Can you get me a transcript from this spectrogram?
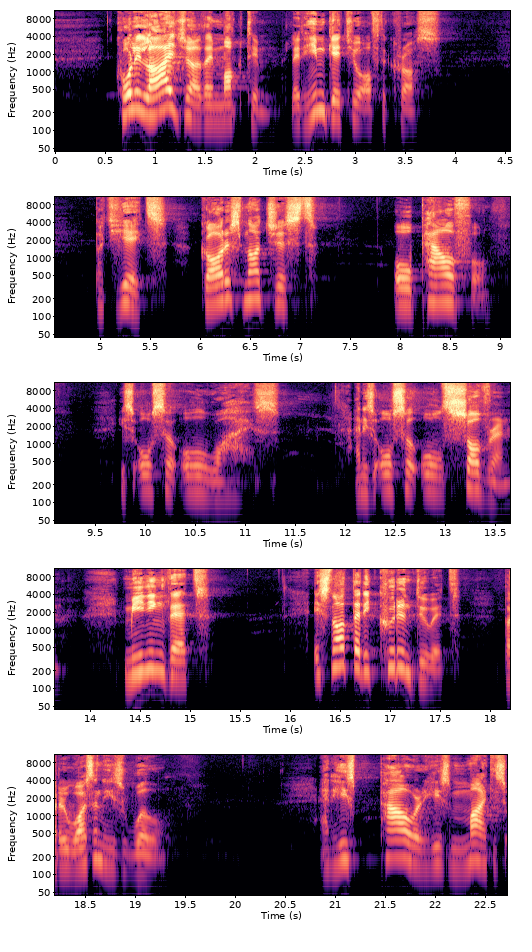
call Elijah, they mocked him. Let him get you off the cross. But yet, God is not just all powerful, He's also all wise. And He's also all sovereign. Meaning that it's not that He couldn't do it, but it wasn't His will. And His power, His might is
